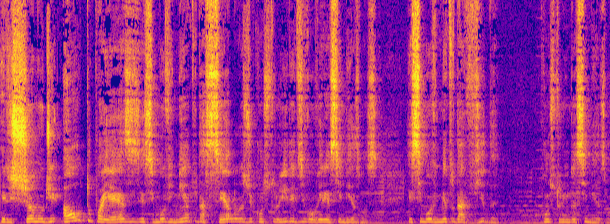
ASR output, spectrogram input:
eles chamam de autopoieses esse movimento das células de construir e desenvolverem a si mesmas, esse movimento da vida construindo a si mesma.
